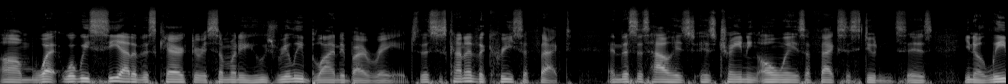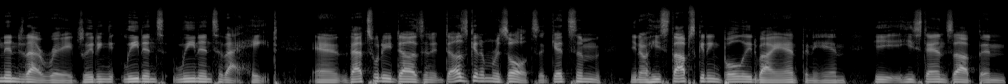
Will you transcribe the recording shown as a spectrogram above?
um, what what we see out of this character is somebody who's really blinded by rage. This is kind of the Kreese effect, and this is how his his training always affects his students. Is you know lean into that rage, leading lead in, lean into that hate, and that's what he does, and it does get him results. It gets him, you know, he stops getting bullied by Anthony, and he he stands up, and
